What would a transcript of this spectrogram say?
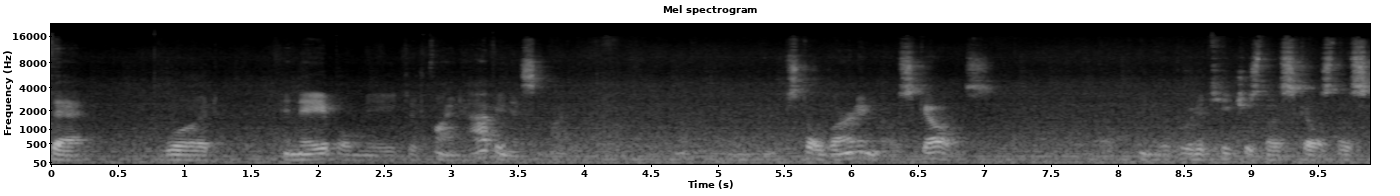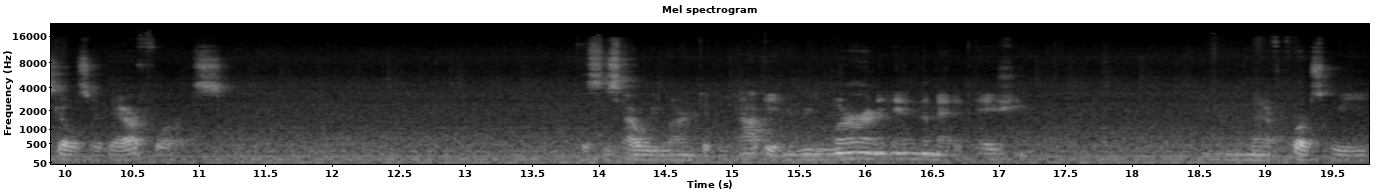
that would enable me to find happiness in my life still learning those skills. You know, the Buddha teaches those skills. Those skills are there for us. This is how we learn to be happy. And we learn in the meditation. And then, of course, we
